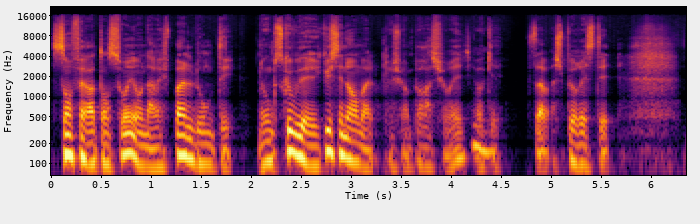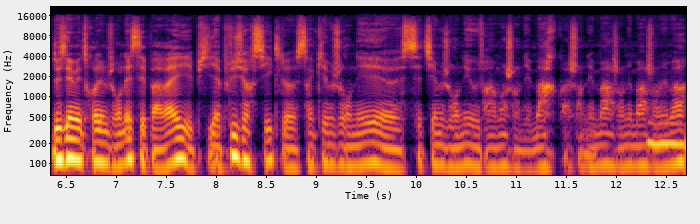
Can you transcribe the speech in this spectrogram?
sans faire attention et on n'arrive pas à le dompter. Donc ce que vous avez vécu, c'est normal. Là, je suis un peu rassuré, je dis, Mm. ok, ça va, je peux rester. Deuxième et troisième journée, c'est pareil. Et puis il y a plusieurs cycles. Cinquième journée, euh, septième journée, où vraiment j'en ai marre, quoi. J'en ai marre, j'en ai marre, j'en ai marre.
